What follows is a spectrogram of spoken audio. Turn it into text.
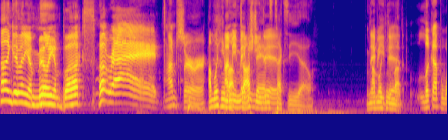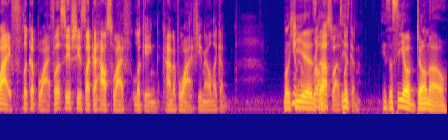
I'm giving you a million bucks. All right. I'm sure. I'm looking him I up. mean, maybe Josh he James, did. tech CEO. Maybe he looking him did. up. Look up wife. Look up wife. Let's see if she's like a housewife looking kind of wife, you know, like a Well, you he know, is real the, housewives he's, looking. he's the CEO of Domo,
